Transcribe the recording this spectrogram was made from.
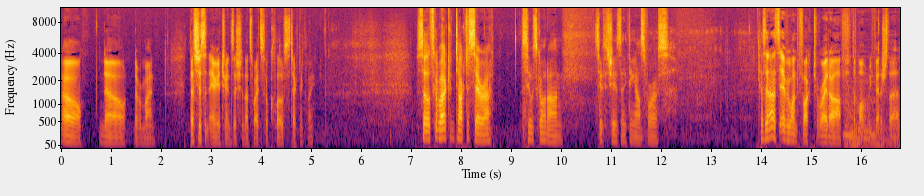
Oh, no, never mind. That's just an area transition. That's why it's so close, technically. So let's go back and talk to Sarah. See what's going on. See if she has anything else for us. Because I know it's everyone fucked right off the moment we finish that.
